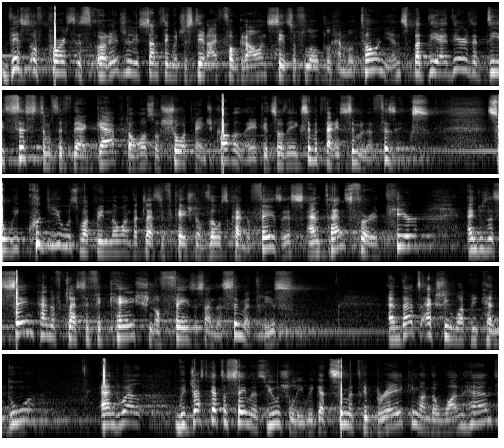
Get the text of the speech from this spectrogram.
this, of course, is originally something which is derived for ground states of local Hamiltonians, but the idea is that these systems, if they're gapped, are also short-range correlated, so they exhibit very similar physics. So we could use what we know on the classification of those kind of phases and transfer it here and do the same kind of classification of phases under symmetries. And that's actually what we can do. And well, we just get the same as usually. We get symmetry breaking on the one hand,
